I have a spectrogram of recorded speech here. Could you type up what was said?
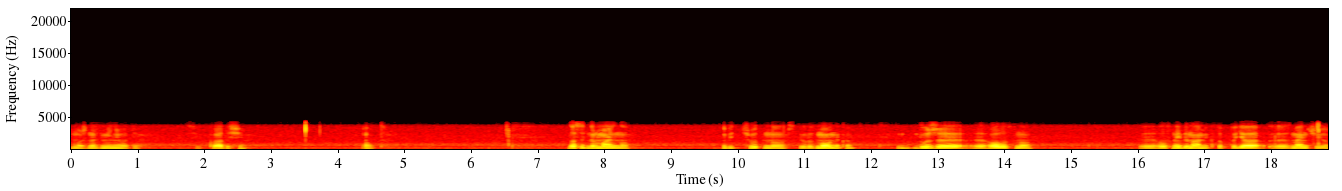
можна змінювати ці вкладиші. От. Досить нормально відчутно співрозмовника. Дуже е, голосно, е, голосний динамік. Тобто я е, зменшую,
